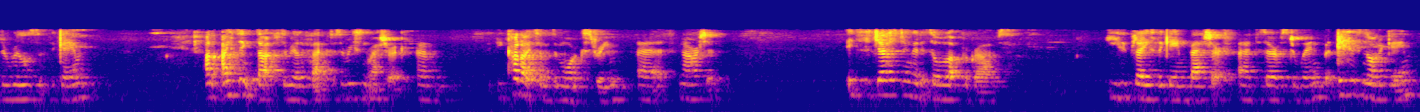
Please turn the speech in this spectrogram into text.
the rules of the game. And I think that's the real effect of the recent rhetoric. Um, if you cut out some of the more extreme uh, narrative, it's suggesting that it's all up for grabs. He who plays the game better uh, deserves to win, but this is not a game.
